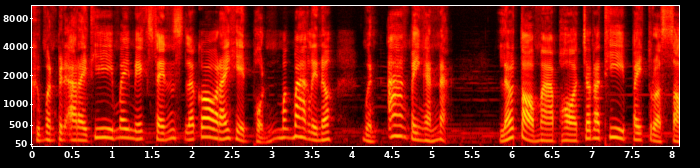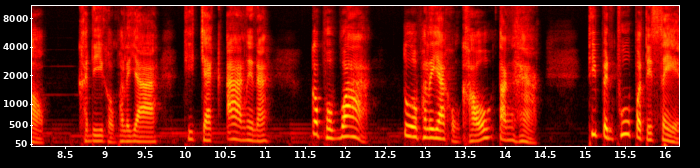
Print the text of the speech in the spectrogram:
คือมันเป็นอะไรที่ไม่ make sense แล้วก็ไร้เหตุผลมาก ๆ เลยเนาะเหมือนอ้างไปงั้นน่ะ แล้วต่อมาพอเจ้าหน้าที่ไปตรวจสอบคดีของภรรยาที่แจ็คอ้างเนี่ยนะ ก็พบว่าตัวภรรยาของเขาต่างหาก ที่เป็นผู้ปฏิเสธ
